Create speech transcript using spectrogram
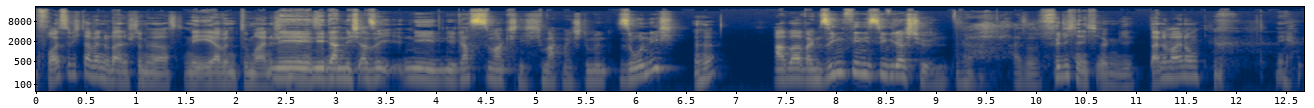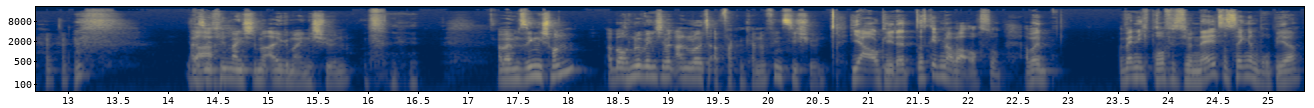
freust du dich da, wenn du deine Stimme hörst? Nee, eher wenn du meine Stimme Nee, hörst. nee, oder? dann nicht. Also, nee, nee, das mag ich nicht. Ich mag meine Stimme so nicht. Mhm. Aber beim Singen finde ich sie wieder schön. Ach, Also fühle ich nicht irgendwie. Deine Meinung? Hm. Nee. Also, Ja. ich finde meine Stimme allgemein nicht schön. aber beim Singen schon. Aber auch nur, wenn ich damit andere Leute abfacken kann. Dann finde ich sie schön. Ja, okay, das, das geht mir aber auch so. Aber wenn ich professionell zu singen probiere,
